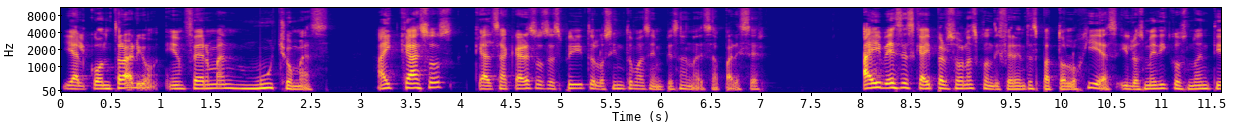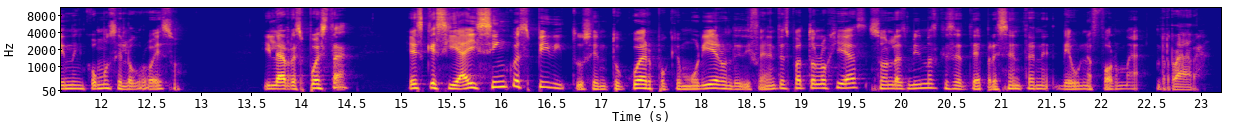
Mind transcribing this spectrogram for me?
y al contrario, enferman mucho más. Hay casos que al sacar esos espíritus los síntomas empiezan a desaparecer. Hay veces que hay personas con diferentes patologías y los médicos no entienden cómo se logró eso. Y la respuesta es que si hay cinco espíritus en tu cuerpo que murieron de diferentes patologías, son las mismas que se te presentan de una forma rara.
